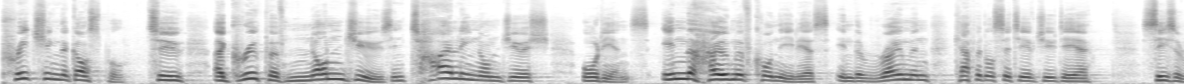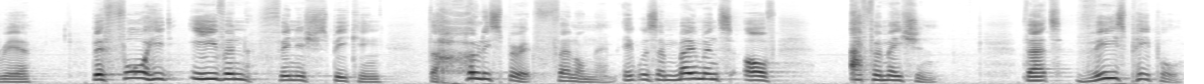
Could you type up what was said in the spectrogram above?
preaching the gospel to a group of non Jews, entirely non Jewish audience, in the home of Cornelius, in the Roman capital city of Judea, Caesarea. Before he'd even finished speaking, the Holy Spirit fell on them. It was a moment of affirmation that these people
